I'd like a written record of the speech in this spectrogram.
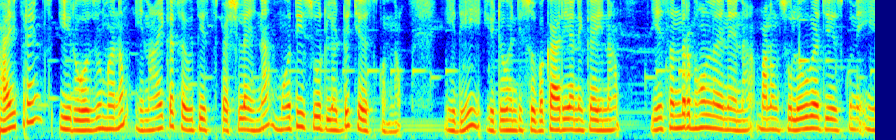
హాయ్ ఫ్రెండ్స్ ఈరోజు మనం వినాయక చవితి స్పెషల్ అయిన మోతీసూర్ లడ్డు చేసుకుందాం. ఇది ఎటువంటి శుభకార్యానికైనా ఏ సందర్భంలోనైనా మనం సులువుగా చేసుకునే ఈ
